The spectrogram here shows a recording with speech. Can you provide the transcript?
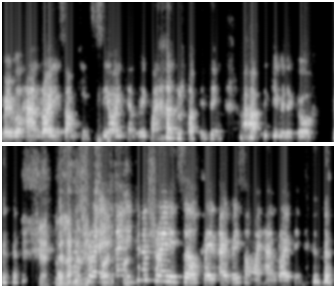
very well handwriting, so I'm keen to see how I can read my handwriting. I have to give it a go. yeah, Leila, it, can train, it, can, it can train itself based, uh, based on my handwriting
